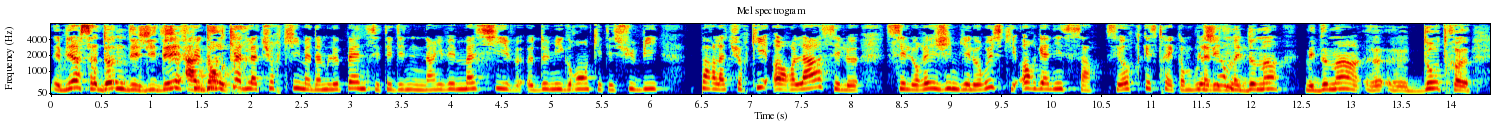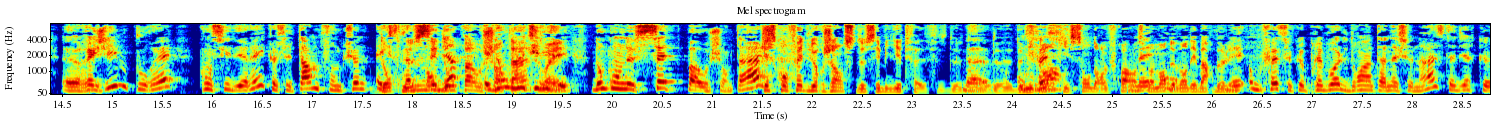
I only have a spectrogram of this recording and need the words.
eh bien, ça donne des idées à d'autres. Dans le cas de la Turquie, Madame Le Pen, c'était une arrivée massive de migrants qui étaient subis par la Turquie. Or là, c'est le c'est le régime biélorusse qui organise ça. C'est orchestré, comme vous l'avez dit. Mais demain, mais demain, euh, euh, d'autres euh, régimes pourraient considérer que cette arme fonctionne donc extrêmement ne bien pas au et chantage, donc ouais. Donc on ne cède pas au chantage. Qu'est-ce qu'on fait de l'urgence de ces milliers de, de, Bah, de, de on migrants qui sont dans le froid en Mais ce moment on- devant des barbelés? Mais on fait ce que prévoit le droit international, c'est-à-dire que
